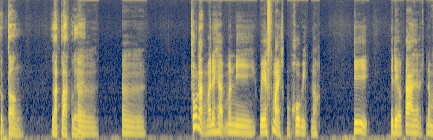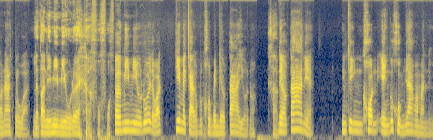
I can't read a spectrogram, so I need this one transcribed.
ถูกต้องหลักๆ เลย เออะอเออ ช่วงหลังมาเนี่ยครับ มันมีwave ใหม่ของโควิดเนาะที่ เดลต้าเนี่ยแหละที่มันน่ากลัว แล้วตอนนี้มีมิวด้วยอะโอ้โหเออมีมิวด้วยแต่ว่าที่อเมริกาเป็นคนเป็นเดลต้าอยู่เนาะครับเดลต้าเนี่ย จริง ๆ คนเองก็คุมยากประมาณหนึ่ง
